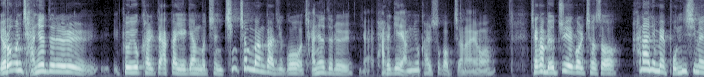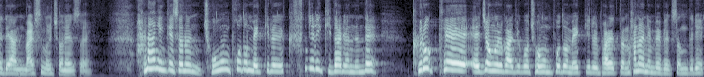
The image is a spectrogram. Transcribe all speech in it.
여러분 자녀들을 교육할 때 아까 얘기한 것처럼 칭찬만 가지고 자녀들을 바르게 양육할 수가 없잖아요. 제가 몇 주에 걸쳐서 하나님의 본심에 대한 말씀을 전했어요. 하나님께서는 좋은 포도 맺기를 간절히 기다렸는데 그렇게 애정을 가지고 좋은 포도 맺기를 바랬던 하나님의 백성들이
